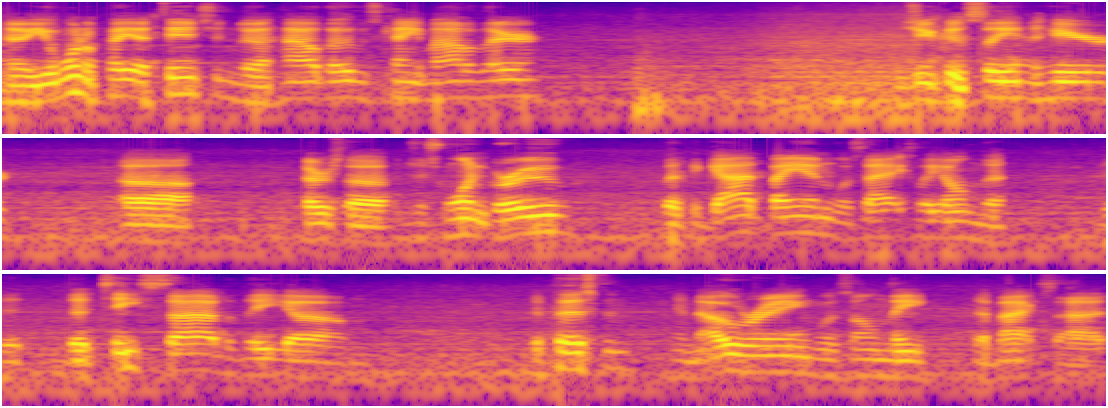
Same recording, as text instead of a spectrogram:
Now you want to pay attention to how those came out of there. As you can see in here, uh, there's a just one groove, but the guide band was actually on the the, the teeth side of the um, the piston, and the O-ring was on the the back side.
